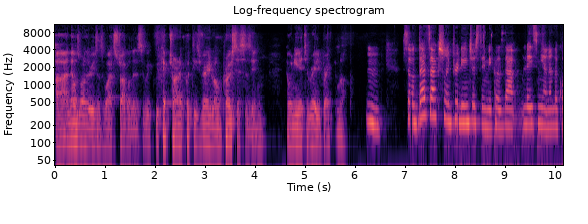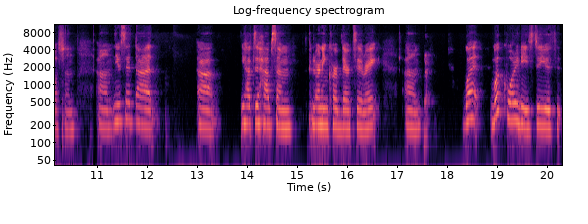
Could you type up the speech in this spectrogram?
Uh, and that was one of the reasons why it struggled is we, we kept trying to put these very long processes in and we needed to really break them up. Mm. So that's actually pretty interesting because that lays me another question. Um, you said that uh, you had to have some learning curve there too, right? Um, yeah. What what qualities do you th-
